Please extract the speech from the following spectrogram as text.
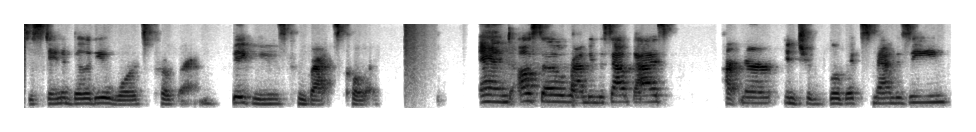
Sustainability Awards program. Big news, congrats, Kohler. And also rounding this out, guys, partner Interglobix magazine.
